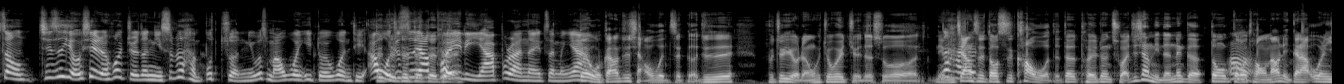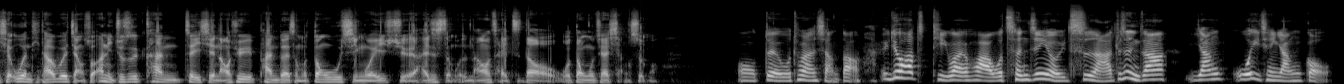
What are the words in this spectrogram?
种，其实有一些人会觉得你是不是很不准？你为什么要问一堆问题啊？我就是要推理啊，不然呢怎么样？对，我刚刚就想要问这个，就是不就有人就会觉得说，你们这样子都是靠我的的推论出来，就像你的那个动物沟通，然后你跟他问一些问题，他会不会讲说啊，你就是看这些，然后去判断什么动物行为学还是什么的，然后才知道我动物在想什么？哦，对，我突然想到，又要题外话，我曾经有一次啊，就是你知道养我以前养狗，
